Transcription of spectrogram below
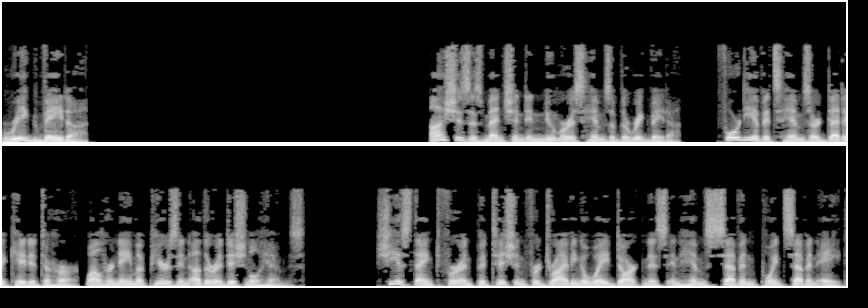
Rig Veda Ushas is mentioned in numerous hymns of the Rigveda. Forty of its hymns are dedicated to her, while her name appears in other additional hymns. She is thanked for and petitioned for driving away darkness in hymns 7.78,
